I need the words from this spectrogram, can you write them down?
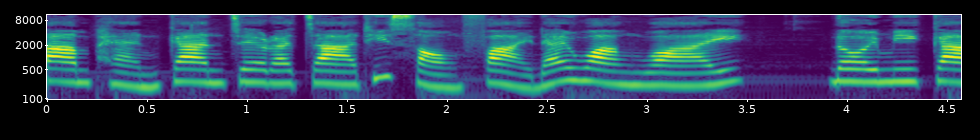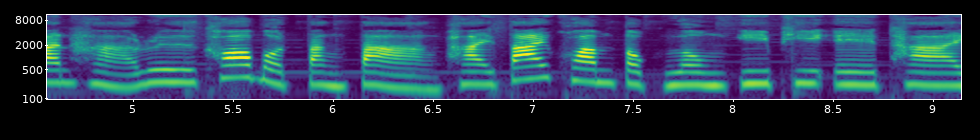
ตามแผนการเจรจาที่สองฝ่ายได้วางไว้ โดยมีการหารือข้อบทต่างๆ ภายใต้ความตกลง EPA ไทย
